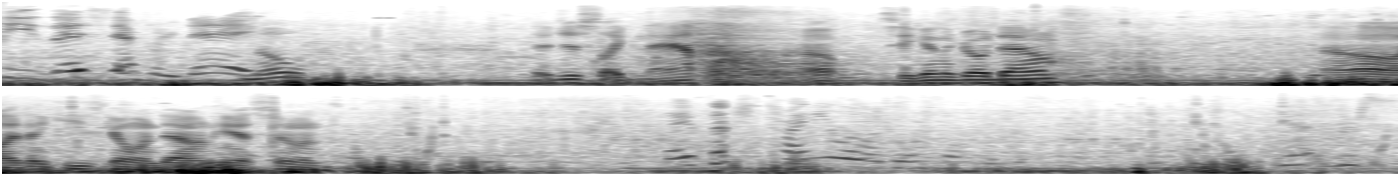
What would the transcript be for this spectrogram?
see this every day. No. They're just like napping. Oh, is he gonna go down? Oh, I think he's going down here soon. They have such tiny little dorsal Yeah, they're s-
